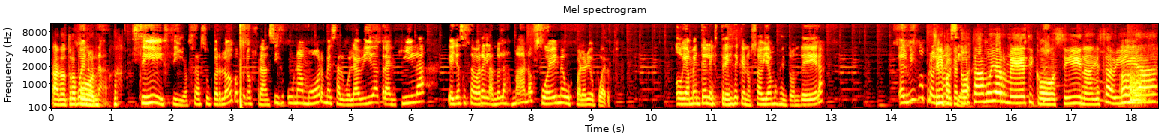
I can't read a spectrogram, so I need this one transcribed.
Al otro bueno, Sí, sí, o sea, súper loco, pero Francis, un amor, me salvó la vida, tranquila. Ella se estaba arreglando las manos, fue y me buscó al aeropuerto. Obviamente el estrés de que no sabíamos en dónde era. El mismo problema. Sí, porque todo estaba muy hermético, sí, nadie sabía.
